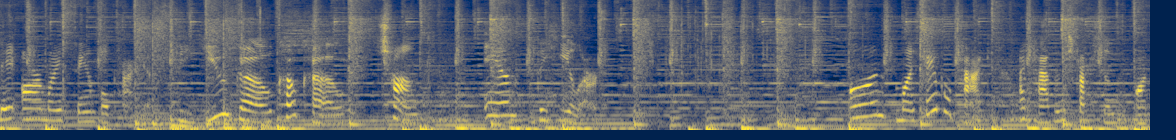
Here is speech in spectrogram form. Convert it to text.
They are my sample packets, the You Go Coco Chunk and the Healer my sample pack, I have instructions on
